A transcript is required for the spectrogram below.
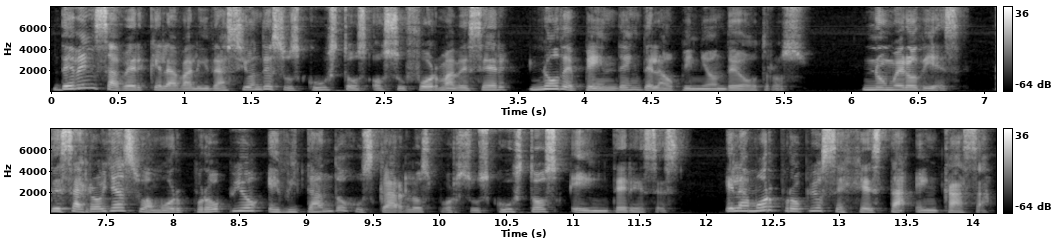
Deben saber que la validación de sus gustos o su forma de ser no dependen de la opinión de otros. Número 10. Desarrolla su amor propio evitando juzgarlos por sus gustos e intereses. El amor propio se gesta en casa.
